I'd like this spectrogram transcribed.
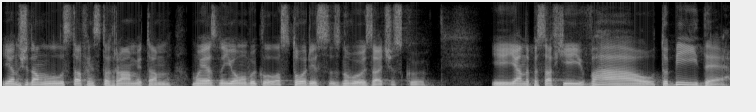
Я нещодавно листав інстаграм, і там моя знайома виклала сторіс з новою зачіскою. І я написав їй: Вау, тобі йде.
